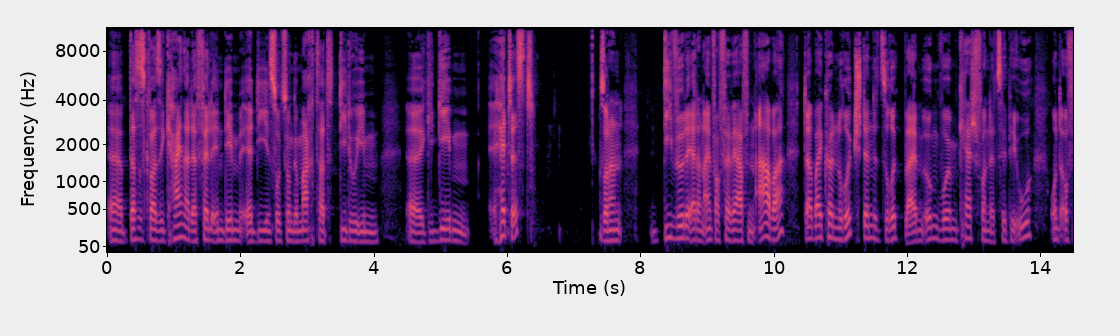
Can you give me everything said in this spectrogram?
äh, das ist quasi keiner der Fälle, in dem er die Instruktion gemacht hat, die du ihm äh, gegeben hättest, sondern die würde er dann einfach verwerfen. Aber dabei können Rückstände zurückbleiben, irgendwo im Cache von der CPU und, auf,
